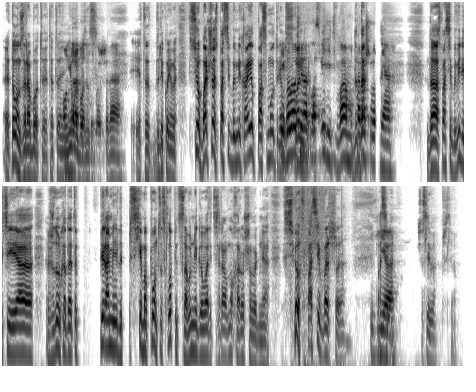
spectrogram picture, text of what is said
Это он заработает, это он не заработает больше, да. Это далеко не Все, большое спасибо, Михаил, посмотрим. И было очень рад вас видеть, вам да, хорошего да. дня. Да, спасибо. Видите, я жду, когда эта пирамида, схема Понта схлопнется, а вы мне говорите все равно хорошего дня. Все, спасибо большое. Спасибо. Счастливо. Счастливо.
